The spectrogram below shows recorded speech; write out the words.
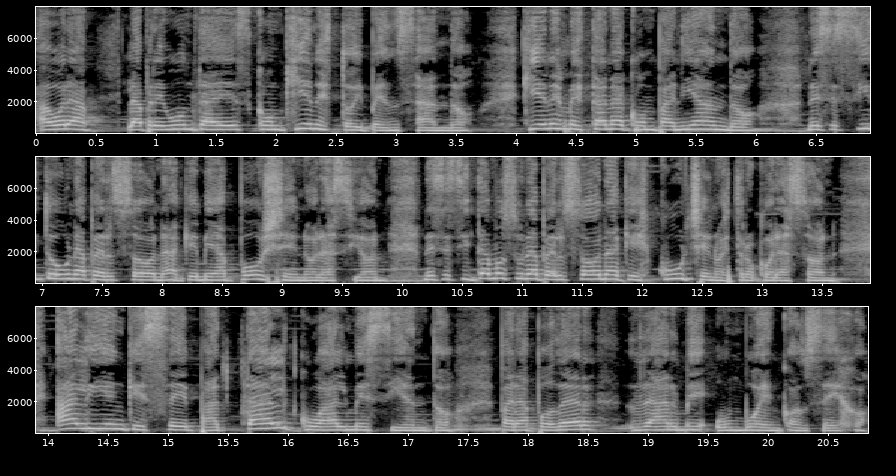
Ahora, la pregunta es, ¿con quién estoy pensando? ¿Quiénes me están acompañando? Necesito una persona que me apoye en oración. Necesitamos una persona que escuche nuestro corazón. Alguien que sepa tal cual me siento para poder darme un buen consejo.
